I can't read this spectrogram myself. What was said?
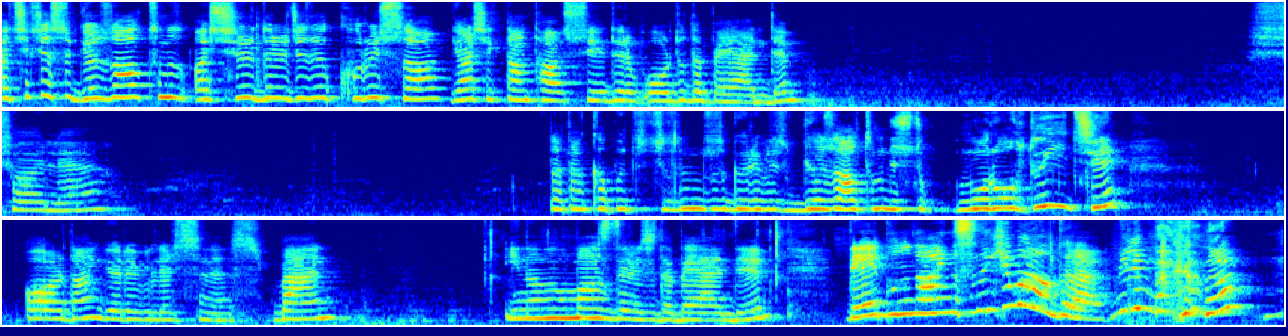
Açıkçası göz altınız aşırı derecede kuruysa gerçekten tavsiye ederim. Orada da beğendim. Şöyle. Zaten kapatıcılığınızı görebilirsiniz. Göz altımın üstü mor olduğu için oradan görebilirsiniz. Ben inanılmaz derecede beğendim. Ve bunun aynısını kim aldı? Bilin bakalım.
